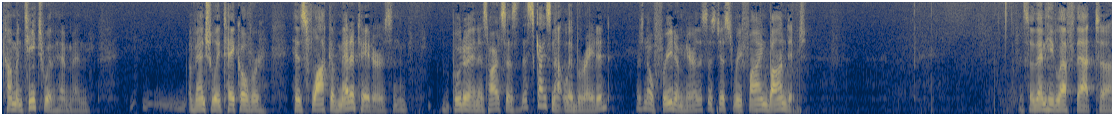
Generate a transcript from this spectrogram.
come and teach with him and eventually take over his flock of meditators. And Buddha in his heart says, This guy's not liberated. There's no freedom here. This is just refined bondage. And so then he left that uh,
